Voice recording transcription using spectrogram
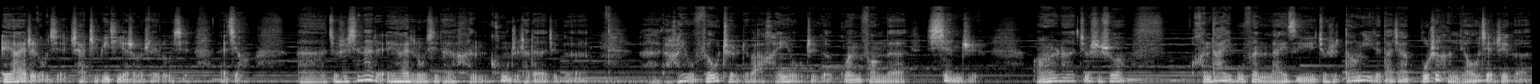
AI 这东西，ChatGPT 啊什么这些东西来讲，呃，就是现在的 AI 这东西它很控制它的这个，呃，它很有 filter 对吧？很有这个官方的限制，而呢就是说。很大一部分来自于，就是当一个大家不是很了解这个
